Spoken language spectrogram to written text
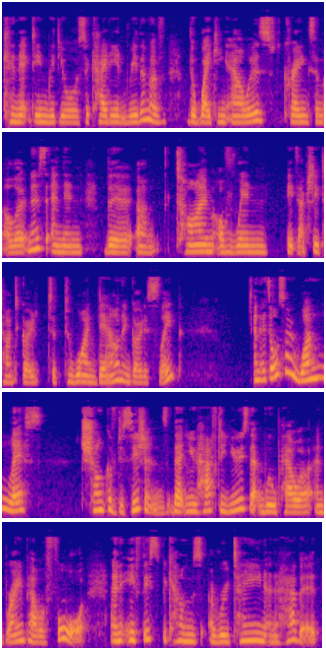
connect in with your circadian rhythm of the waking hours creating some alertness and then the um, time of when it's actually time to go to, to wind down and go to sleep. And it's also one less chunk of decisions that you have to use that willpower and brain power for. And if this becomes a routine and a habit,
